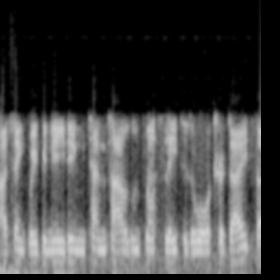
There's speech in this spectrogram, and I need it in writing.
I think we'd be needing 10,000 plus litres of water a day. So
